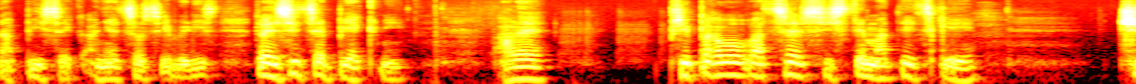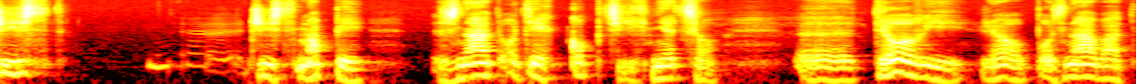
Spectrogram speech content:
na písek a něco si vylíst. To je sice pěkný, ale připravovat se systematicky, číst, číst mapy, znát o těch kopcích něco, Eh, teorií, že jo, poznávat.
